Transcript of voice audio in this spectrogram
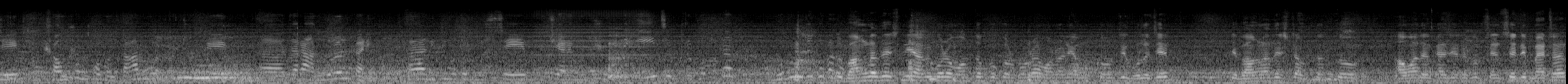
যে সংসদ ভবন, তার মধ্যে যারা আন্দোলনকারী, তারা রীতিমতো বসছে মধ্যে এই চিত্র কতটা গ্রহণযোগ্য বাংলাদেশ নিয়ে আমি কোনো মন্তব্য করব না। মাননীয় মুখ্যমন্ত্রী বলেছেন যে বাংলাদেশটা অত্যন্ত আমাদের কাছে এটা খুব সেন্সিটিভ ম্যাটার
